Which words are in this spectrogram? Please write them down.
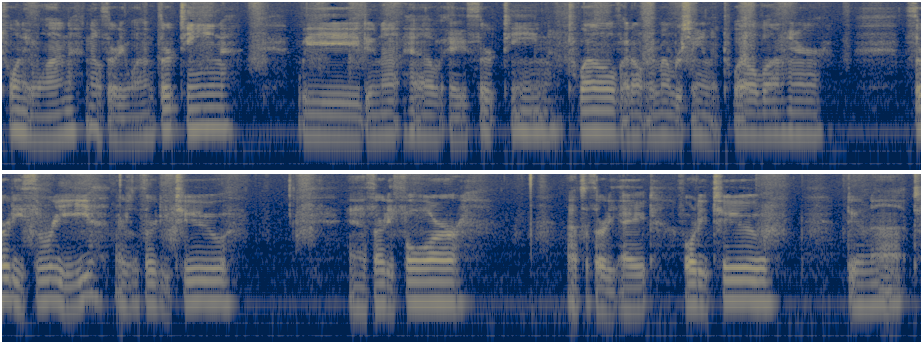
21, no 31, 13, we do not have a 13, 12. I don't remember seeing a 12 on here. 33, there's a 32, and a 34, that's a 38. 42, do not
